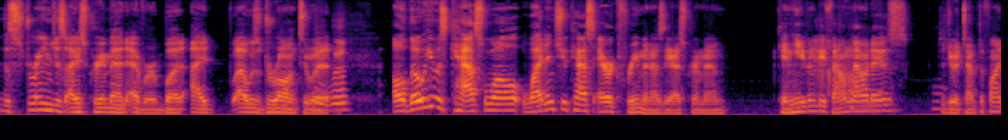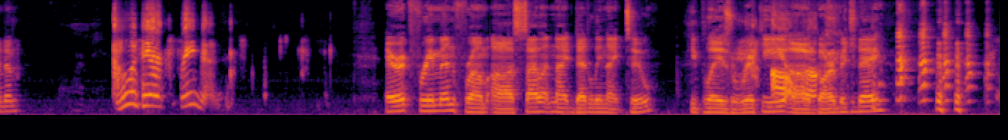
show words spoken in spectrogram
the strangest ice cream man ever, but I I was drawn to it. Mhm. Although he was cast well, why didn't you cast Eric Freeman as the ice cream man? Can he even be found nowadays? Did you attempt to find him? Who was Eric Freeman? Eric Freeman from uh, Silent Night, Deadly Night 2. He plays Ricky, Oh. uh, Garbage Day.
